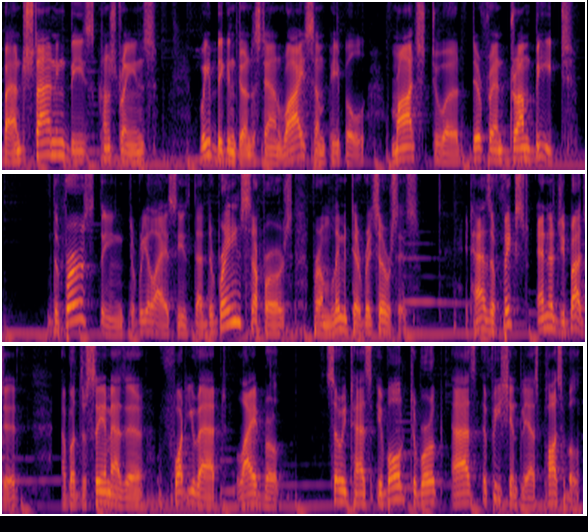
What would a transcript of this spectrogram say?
By understanding these constraints, we begin to understand why some people march to a different drum beat. The first thing to realize is that the brain suffers from limited resources. It has a fixed energy budget about the same as a 40 watt light bulb, so it has evolved to work as efficiently as possible.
